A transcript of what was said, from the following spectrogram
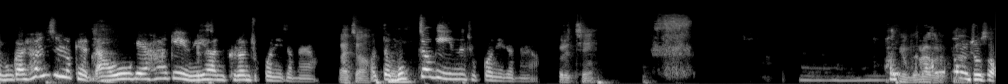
뭔가 현실로 이렇게 나오게 하기 위한 그런 조건이잖아요. 맞아 어떤 음. 목적이 있는 조건이잖아요. 그렇지 음, 이거 뭐라 환경 조성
